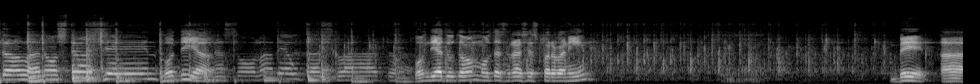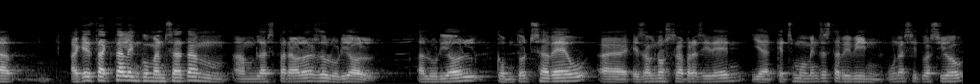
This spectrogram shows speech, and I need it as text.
De la nostra gent. Bon dia. Una sola veu que esclata. Bon dia a tothom, moltes gràcies per venir. Bé, eh, aquest acte l'hem començat amb, amb les paraules de l'Oriol. L'Oriol, com tots sabeu, eh, és el nostre president i en aquests moments està vivint una situació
